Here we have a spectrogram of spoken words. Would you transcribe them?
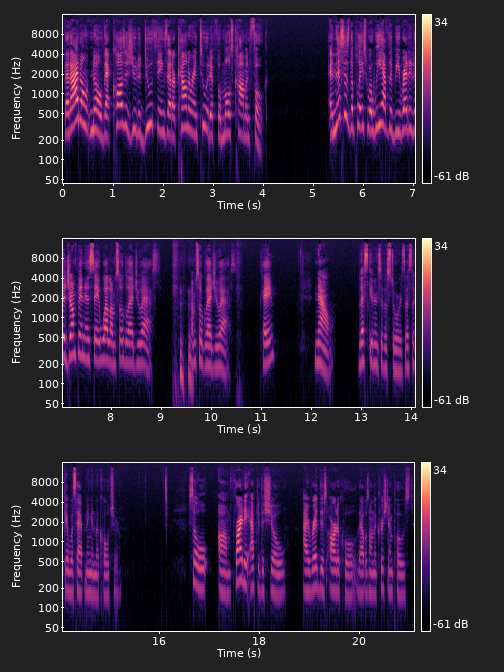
that I don't know that causes you to do things that are counterintuitive for most common folk. And this is the place where we have to be ready to jump in and say, Well, I'm so glad you asked. I'm so glad you asked. Okay. Now, let's get into the stories. Let's look at what's happening in the culture. So, um, Friday after the show, I read this article that was on the Christian Post.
